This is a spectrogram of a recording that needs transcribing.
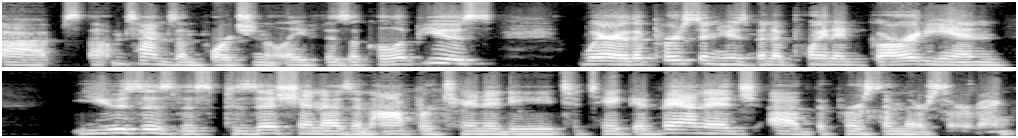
uh, sometimes unfortunately physical abuse where the person who's been appointed guardian uses this position as an opportunity to take advantage of the person they're serving.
